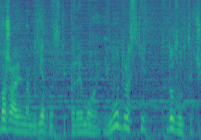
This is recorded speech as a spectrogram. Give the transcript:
Бажаю нам єдності, перемоги і мудрості. До зустрічі!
